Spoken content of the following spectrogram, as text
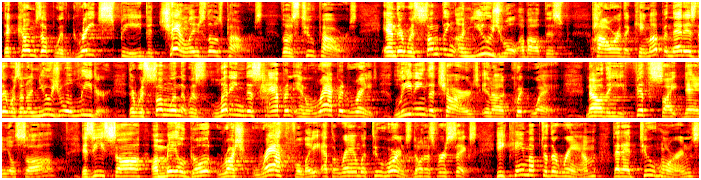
that comes up with great speed to challenge those powers, those two powers. And there was something unusual about this power that came up, and that is there was an unusual leader. There was someone that was letting this happen in rapid rate, leading the charge in a quick way. Now, the fifth sight Daniel saw is he saw a male goat rush wrathfully at the ram with two horns. Notice verse 6. He came up to the ram that had two horns,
